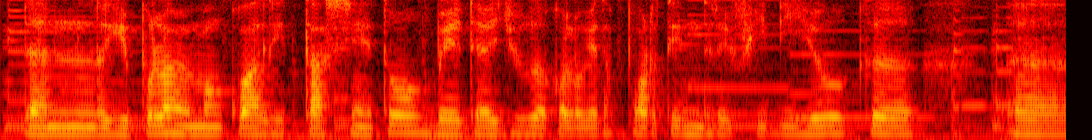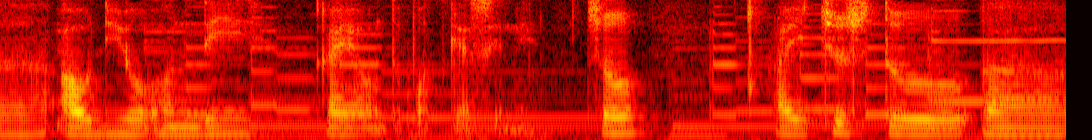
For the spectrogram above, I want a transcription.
Dan lagi pula memang kualitasnya itu beda juga kalau kita porting dari video ke uh, audio only kayak untuk podcast ini. So I choose to uh,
